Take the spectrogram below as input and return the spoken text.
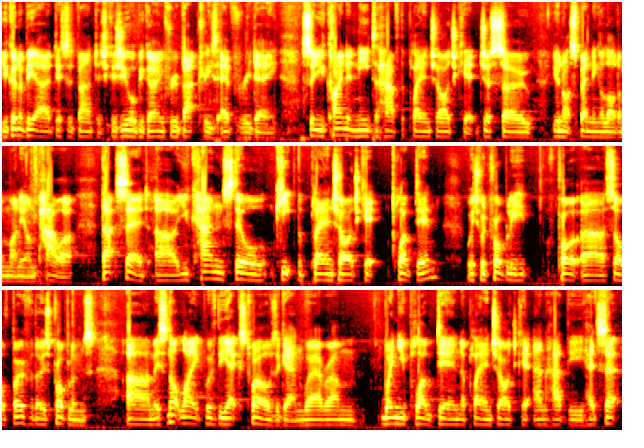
you're going to be at a disadvantage because you will be going through batteries every day. So you kind of need to have the play and charge kit just so you're not spending a lot of money on power. That said, uh, you can still keep the play and charge kit plugged in, which would probably pro uh, solve both of those problems. Um, it's not like with the X12s again, where um, when you plugged in a play and charge kit and had the headset,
